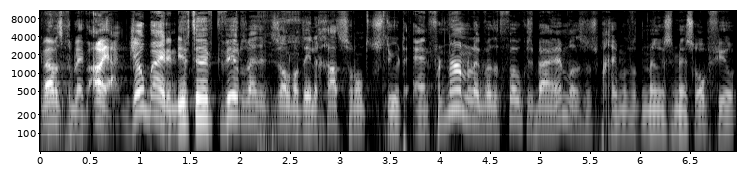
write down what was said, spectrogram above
Waar was het gebleven? Oh ja, Joe Biden die heeft, wereldwijd heeft dus allemaal delegaties rondgestuurd. En voornamelijk wat het focus bij hem was, dus op een gegeven moment wat mensen, mensen opviel.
